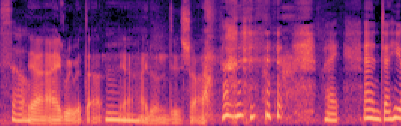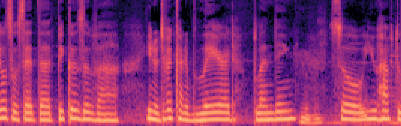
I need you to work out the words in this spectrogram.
So Yeah, I agree with that. Yeah, I don't do shot. Right, and uh, he also said that because of uh, you know different kind of layered blending, Mm-hmm. so you have to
